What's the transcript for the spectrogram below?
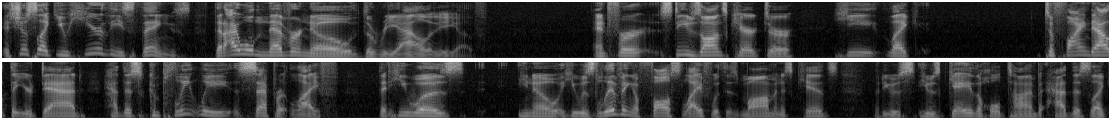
It's just like you hear these things that I will never know the reality of. And for Steve Zahn's character, he like to find out that your dad had this completely separate life that he was you know, he was living a false life with his mom and his kids, that he was he was gay the whole time but had this like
